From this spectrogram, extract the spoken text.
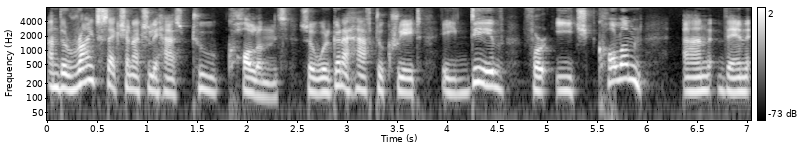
and the right section actually has two columns. So we're going to have to create a div for each column and then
